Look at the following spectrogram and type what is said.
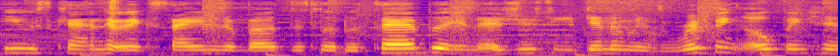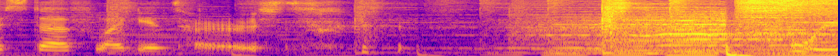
He was kind of excited about this little tablet, and as you see, Denim is ripping open his stuff like it's hers. We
